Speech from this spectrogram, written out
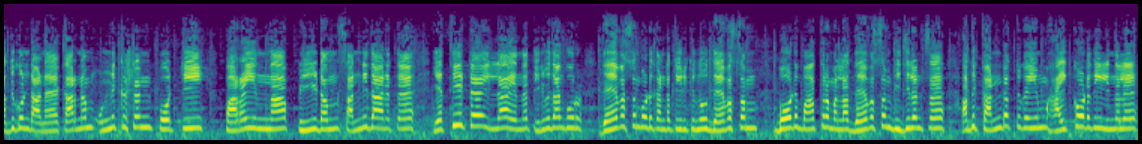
അതുകൊണ്ടാണ്. കാരണം ഉണ്ണികൃഷ്ണൻ പോറ്റി പറയുന്ന പീഠം സന്നിധാനത്ത് എത്തിയിട്ടേ ഇല്ല എന്ന് തിരുവിതാംകൂർ ദേവസ്വം ബോർഡ് കണ്ടെത്തിയിരിക്കുന്നു. ദേവസ്വം ബോർഡ് മാത്രമല്ല ദേവസ്വം വിജിലൻസ് അത് കണ്ടെത്തുകയും ഹൈക്കോടതിയിൽ ഇന്നലെ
